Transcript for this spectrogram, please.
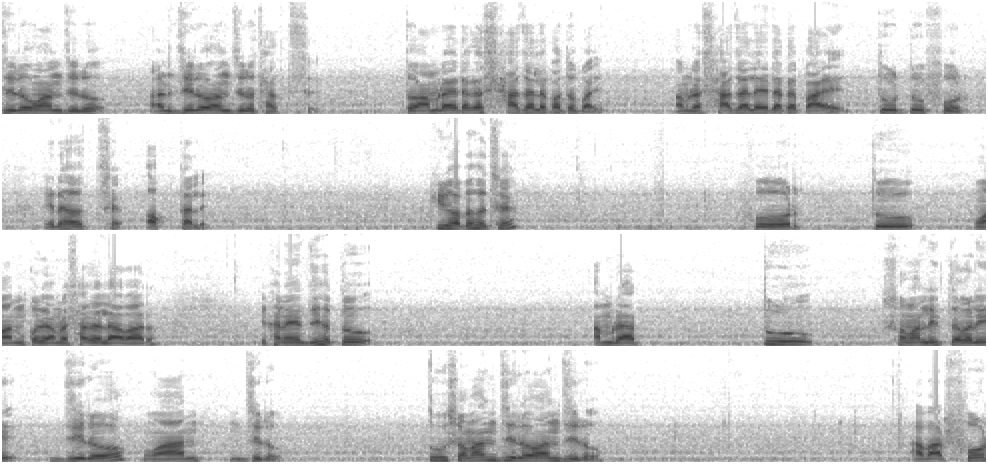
zero one zero আর জিরো ওয়ান জিরো থাকছে। তো আমরা এটাকে সাজালে কত পাই? আমরা সাজালে এটাকে পাই টু টু ফোর এটা হচ্ছে অক্টালে। কীভাবে হচ্ছে? ফোর টু ওয়ান করে আমরা সাজালে আবার এখানে যেহেতু আমরা টু সমান লিখতে পারি জিরো ওয়ান জিরো। টু সমান জিরো ওয়ান জিরো। আবার ফোর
